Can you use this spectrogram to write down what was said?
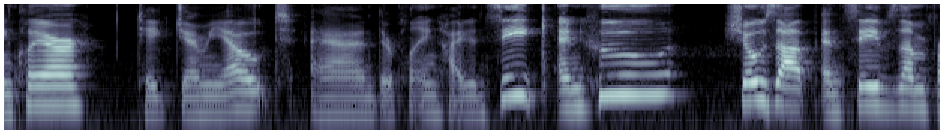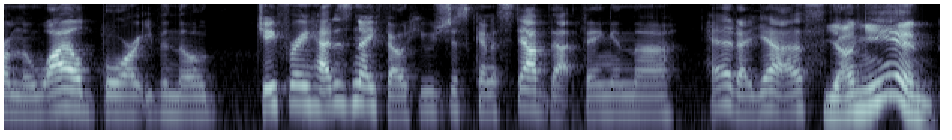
and Claire take Jemmy out, and they're playing hide and seek. And who shows up and saves them from the wild boar? Even though Jay Frey had his knife out, he was just gonna stab that thing in the head, I guess. Young Ian.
